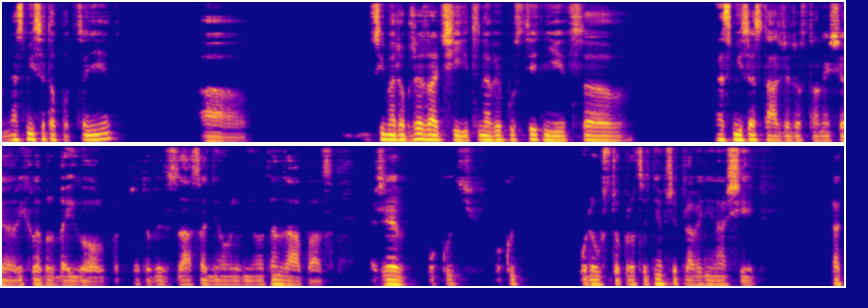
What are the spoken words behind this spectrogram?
Nesmí se to podcenit. Musíme dobře začít, nevypustit nic. Nesmí se stát, že dostaneš rychle blbej gol, protože to by zásadně ovlivnilo ten zápas. Takže pokud, pokud budou stoprocentně připraveni naši, tak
